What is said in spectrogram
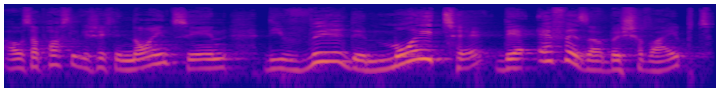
aus Apostelgeschichte 19 die wilde Meute der Epheser beschreibt,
